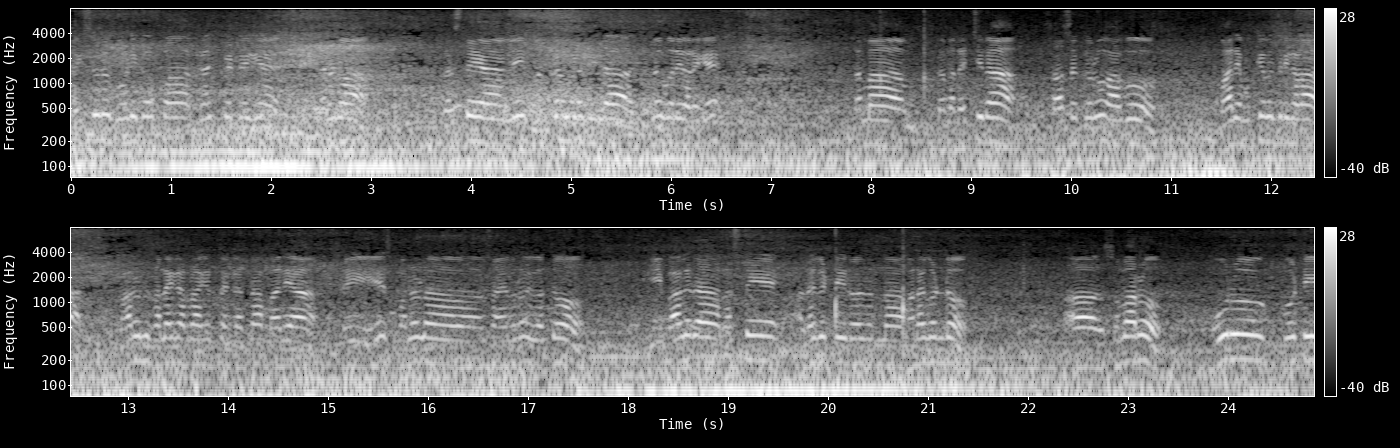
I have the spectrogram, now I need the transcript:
ಮೈಸೂರು ಗೋಡಿಗೊಪ್ಪ ವಿರಾಜಪೇಟೆಗೆ ತೆರಳುವ ರಸ್ತೆಯಲ್ಲಿ ಭದ್ರಗುಳದಿಂದ ಜನವರಿವರೆಗೆ ನಮ್ಮ ನಮ್ಮ ನೆಚ್ಚಿನ ಶಾಸಕರು ಹಾಗೂ ಮಾನ್ಯ ಮುಖ್ಯಮಂತ್ರಿಗಳ ಕಾನೂನು ಸಲಹೆಗಾರರಾಗಿರ್ತಕ್ಕಂಥ ಮಾನ್ಯ ಶ್ರೀ ಎಸ್ ಪನ್ನಣ್ಣ ಸಾಹೇಬರು ಇವತ್ತು ಈ ಭಾಗದ ರಸ್ತೆ ಹದಗಟ್ಟಿರೋದನ್ನು ಮನಗೊಂಡು ಸುಮಾರು ಮೂರು ಕೋಟಿ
